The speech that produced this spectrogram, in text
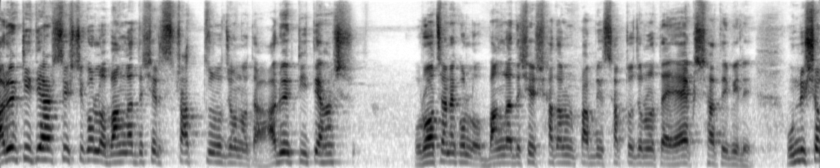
আরও একটি ইতিহাস সৃষ্টি করল বাংলাদেশের ছাত্র জনতা আরও একটি ইতিহাস রচনা করল বাংলাদেশের সাধারণ পাবলিক ছাত্র জনতা একসাথে মিলে। উনিশশো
